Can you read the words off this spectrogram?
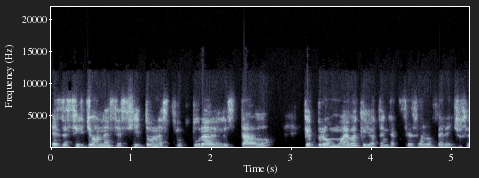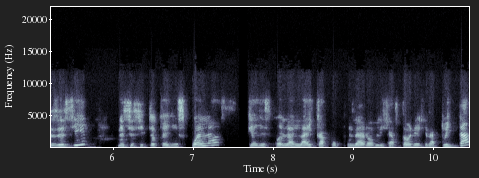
Es decir, yo necesito una estructura del Estado que promueva que yo tenga acceso a los derechos. Es decir, necesito que haya escuelas, que haya escuela laica, popular, obligatoria y gratuita.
